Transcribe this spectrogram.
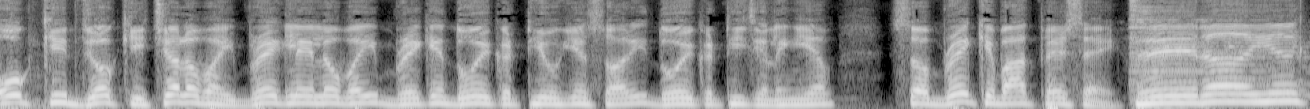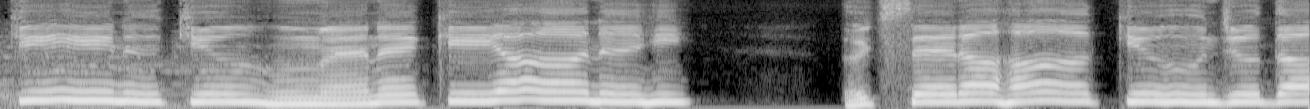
ओके जोकी चलो भाई ब्रेक ले लो भाई ब्रेकें दो इकट्ठी हो गई सॉरी दो इकट्ठी चलेंगी अब। सो ब्रेक के बाद फिर से। तेरा यकीन क्यों मैंने किया नहीं? तुझसे रहा क्यों जुदा?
